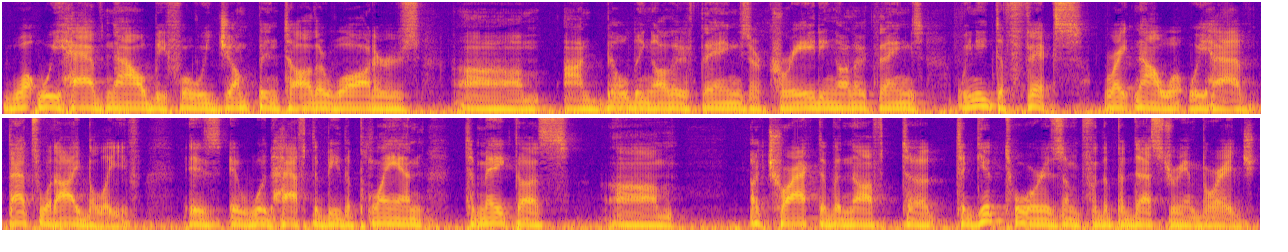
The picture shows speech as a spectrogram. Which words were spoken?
what we have now before we jump into other waters um, on building other things or creating other things. We need to fix right now what we have. That's what I believe is it would have to be the plan to make us um, attractive enough to, to get tourism for the pedestrian bridge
